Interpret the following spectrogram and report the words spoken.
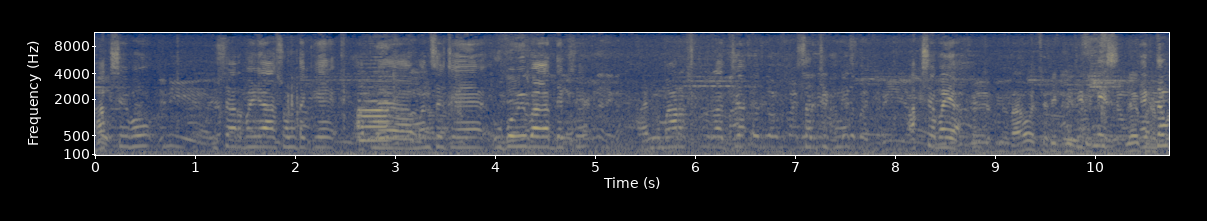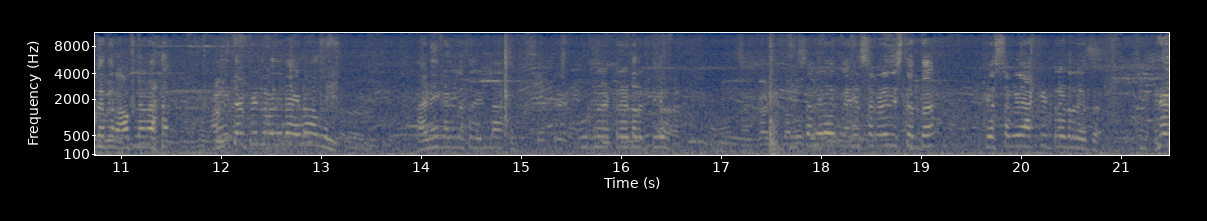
अक्षय भाऊ तुषार भैया सोनटके आपले मनसेचे उपविभागाध्यक्ष आणि महाराष्ट्र राज्य सरचिटणीस अक्षय भैया फिटनेस एकदम खतर आपल्याला आम्ही त्या फील्डमध्ये नाही ना अजून आणि इकडल्या साईडला पूर्ण ट्रेडर टीम हे सगळे हे सगळे दिसतात ना? हे सगळे अख्खे ट्रेडर येतात हे.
